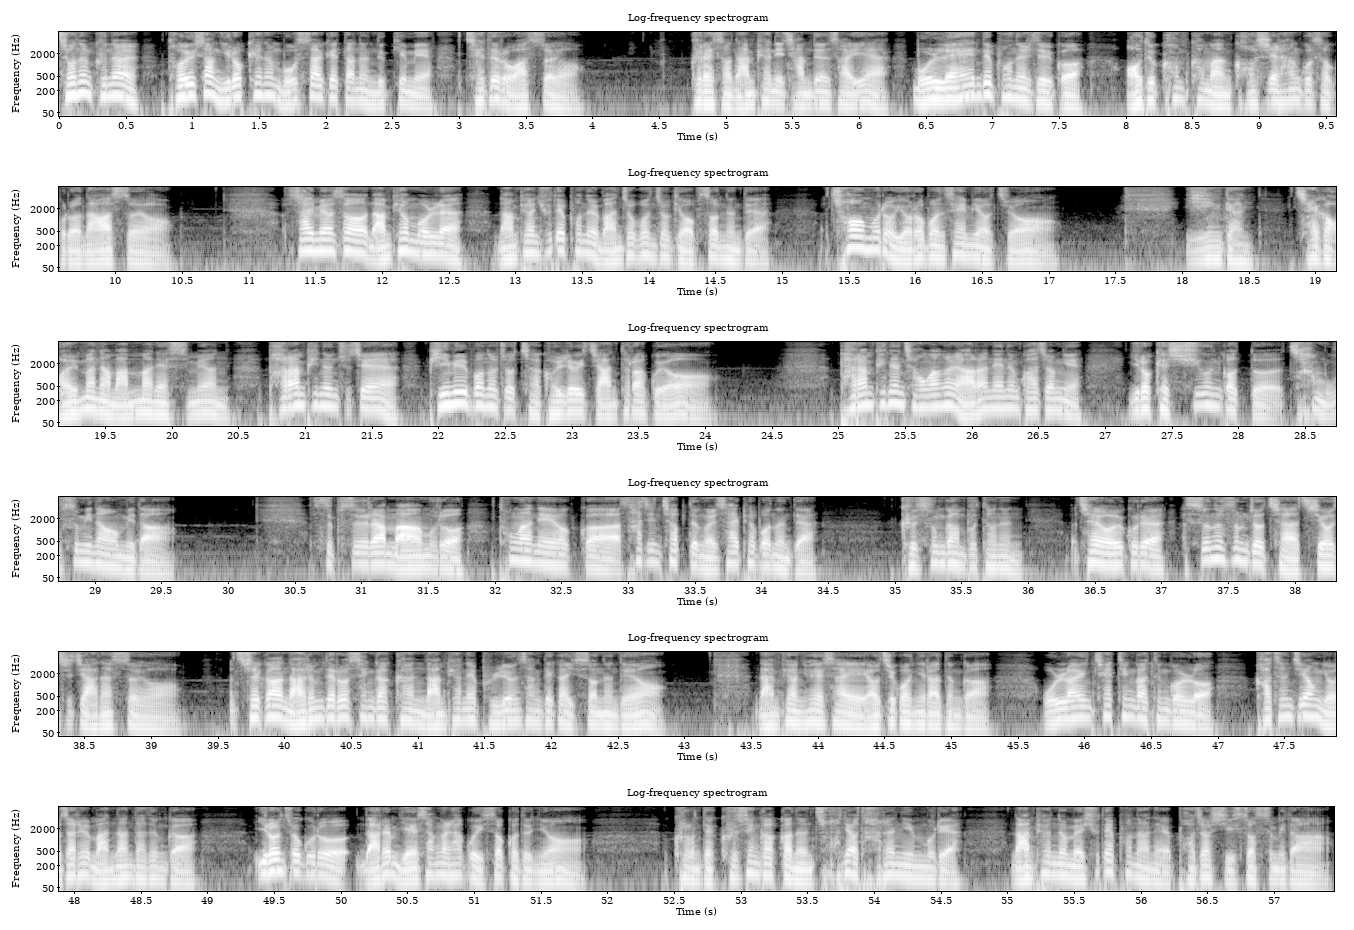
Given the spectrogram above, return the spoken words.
저는 그날 더 이상 이렇게는 못 살겠다는 느낌이 제대로 왔어요. 그래서 남편이 잠든 사이에 몰래 핸드폰을 들고 어두컴컴한 거실 한 구석으로 나왔어요. 살면서 남편 몰래 남편 휴대폰을 만져본 적이 없었는데 처음으로 열어본 셈이었죠. 이 인간 제가 얼마나 만만했으면 바람 피는 주제에 비밀번호조차 걸려있지 않더라고요. 바람 피는 정황을 알아내는 과정이 이렇게 쉬운 것도 참 웃음이 나옵니다. 씁쓸한 마음으로 통화 내역과 사진첩 등을 살펴보는데 그 순간부터는 제 얼굴에 쓴웃음조차 지어지지 않았어요. 제가 나름대로 생각한 남편의 불륜 상대가 있었는데요. 남편 회사의 여직원이라든가 온라인 채팅 같은 걸로 같은 지역 여자를 만난다든가 이런 쪽으로 나름 예상을 하고 있었거든요. 그런데 그 생각과는 전혀 다른 인물이 남편 놈의 휴대폰 안에 버젓이 있었습니다.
